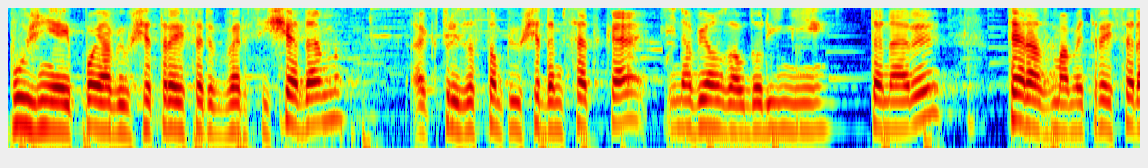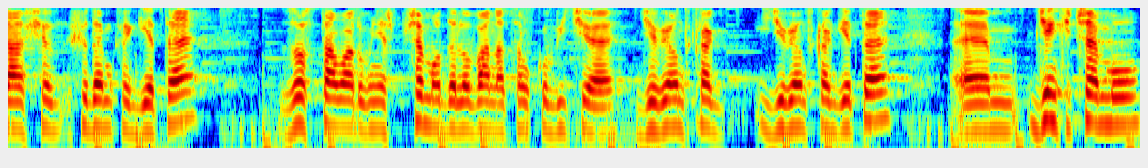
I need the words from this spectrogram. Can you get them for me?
Później pojawił się Tracer w wersji 7, e, który zastąpił 700 i nawiązał do linii Tenery. Teraz mamy Tracera 7 GT. Została również przemodelowana całkowicie 9 i 9 GT, dzięki czemu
